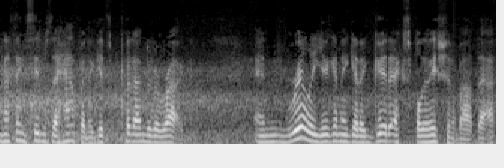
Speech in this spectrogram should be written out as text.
nothing seems to happen. It gets put under the rug. And really, you're going to get a good explanation about that.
